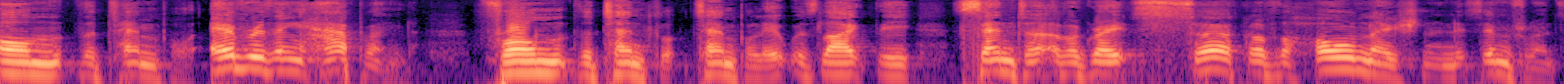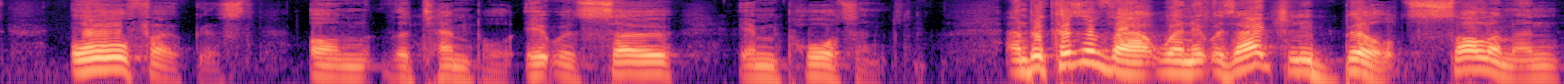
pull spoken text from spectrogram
on the temple. Everything happened from the temple. It was like the center of a great circle of the whole nation and its influence, all focused on the temple. It was so important. And because of that, when it was actually built, Solomon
